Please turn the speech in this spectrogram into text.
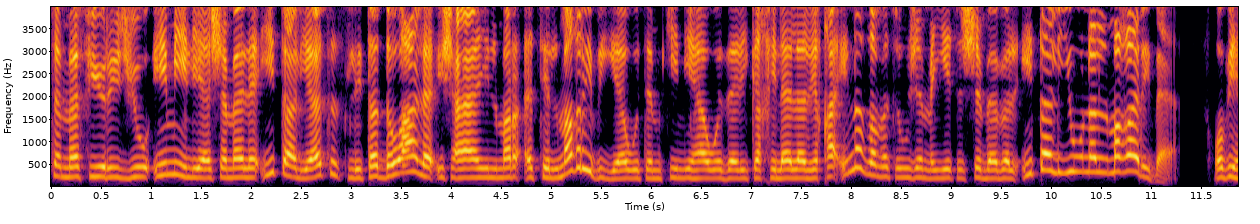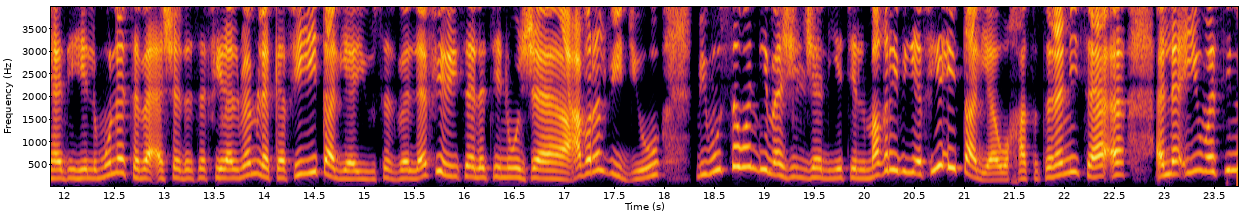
تم في ريجيو إيميليا شمال إيطاليا تسليط الضوء على إشعاع المرأة المغربية وتمكينها وذلك خلال لقاء نظمته جمعية الشباب الإيطاليون المغاربة. وبهذه المناسبة أشاد سفير المملكة في إيطاليا يوسف بلا في رسالة وجهها عبر الفيديو بمستوى اندماج الجالية المغربية في إيطاليا وخاصة النساء اللائي يمثلن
